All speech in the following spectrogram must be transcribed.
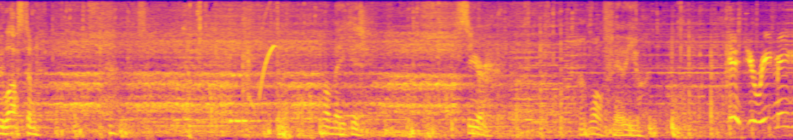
We lost him. I'll make it. Cere, I won't fail you. Kid, you read me?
